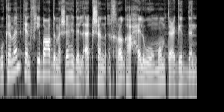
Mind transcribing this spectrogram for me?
وكمان كان في بعض مشاهد الأكشن إخراجها حلو وممتع جدا.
